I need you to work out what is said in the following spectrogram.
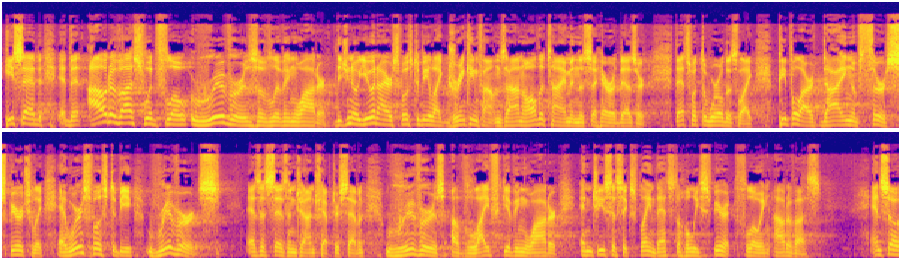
He said that out of us would flow rivers of living water. Did you know you and I are supposed to be like drinking fountains on all the time in the Sahara Desert? That's what the world is like. People are dying of thirst spiritually, and we're supposed to be rivers as it says in John chapter 7, rivers of life giving water. And Jesus explained that's the Holy Spirit flowing out of us. And so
